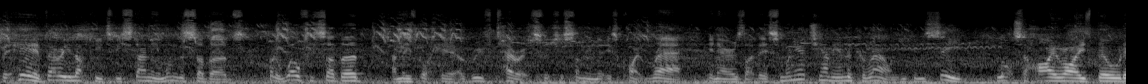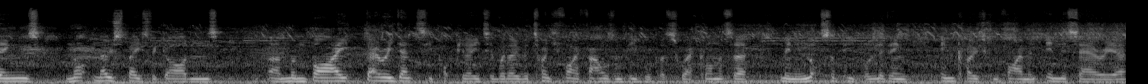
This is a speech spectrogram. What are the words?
But here, very lucky to be standing in one of the suburbs, quite a wealthy suburb, and they've got here a roof terrace, which is something that is quite rare in areas like this. And when you're actually having a look around, you can see lots of high-rise buildings, not no space for gardens, uh, Mumbai, very densely populated with over 25,000 people per square kilometre, meaning lots of people living in close confinement in this area.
